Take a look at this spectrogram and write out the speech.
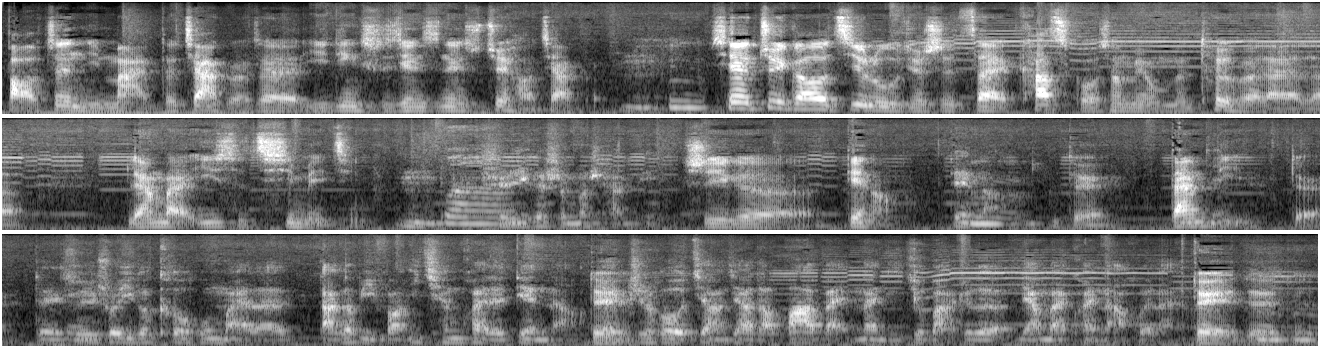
保证你买的价格在一定时间之内是最好价格。嗯嗯现在最高的记录就是在 Costco 上面，我们退回来了两百一十七美金，嗯是一个什么产品？是一个电脑，电脑。嗯对，单笔，对对，所以说一个客户买了，打个比方，一千块的电脑，对之后降价到八百，那你就把这个两百块拿回来了。对对对嗯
